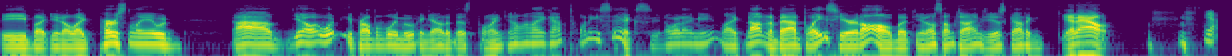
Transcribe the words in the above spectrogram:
be. But you know, like personally, it would. Uh, you know, it would be probably moving out at this point. You know, like I'm 26. You know what I mean? Like not in a bad place here at all, but you know, sometimes you just gotta get out. Yeah,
